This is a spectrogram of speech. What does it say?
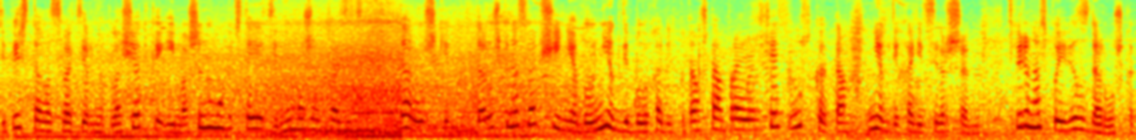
Теперь стала асфальтированной площадкой, и машины могут стоять, и мы можем ходить. Дорожки. Дорожки у нас вообще не было, негде было ходить, потому что там проезжая часть узкая, там негде ходить совершенно. Теперь у нас появилась дорожка.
